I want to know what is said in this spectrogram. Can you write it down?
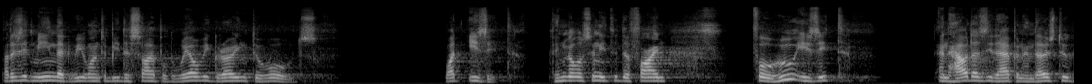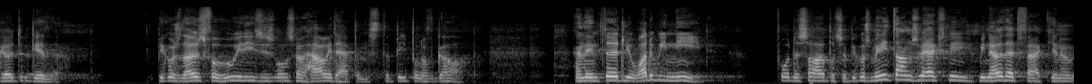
What does it mean that we want to be discipled? Where are we growing towards? What is it? Then we also need to define for who is it and how does it happen? And those two go together. Because those for who it is is also how it happens, the people of God. And then thirdly, what do we need for discipleship? Because many times we actually we know that fact, you know,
